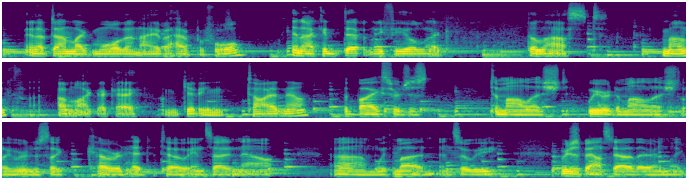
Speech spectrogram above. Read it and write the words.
and I've done like more than I ever have before. And I could definitely feel like the last month, I'm like, okay, I'm getting tired now. The bikes were just demolished. We were demolished. Like we were just like covered head to toe, inside and out, um, with mud. And so we we just bounced out of there and like,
